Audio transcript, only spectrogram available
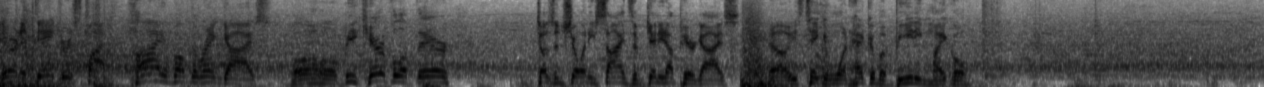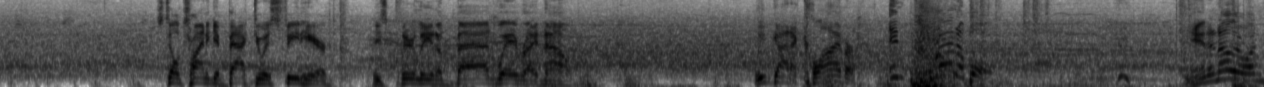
They're in a dangerous spot, high above the ring, guys. Oh, be careful up there. Doesn't show any signs of getting up here, guys. No, he's taking one heck of a beating, Michael. Still trying to get back to his feet here. He's clearly in a bad way right now. We've got a climber. Incredible! And another one.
